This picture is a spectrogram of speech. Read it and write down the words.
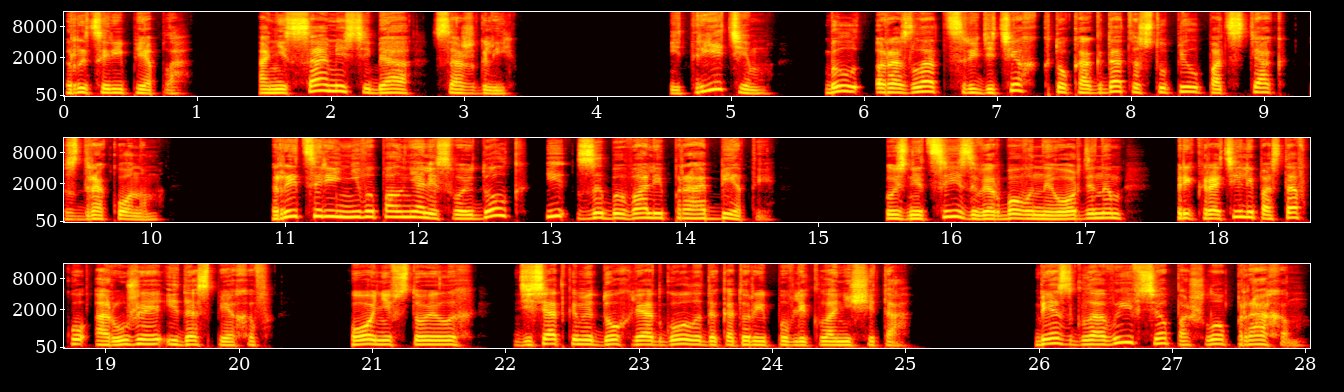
рыцарей пепла. Они сами себя сожгли. И третьим был разлад среди тех, кто когда-то ступил под стяг с драконом. Рыцари не выполняли свой долг и забывали про обеты. Кузнецы, завербованные орденом, прекратили поставку оружия и доспехов. Кони в стойлах десятками дохли от голода, который повлекла нищета. Без главы все пошло прахом,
